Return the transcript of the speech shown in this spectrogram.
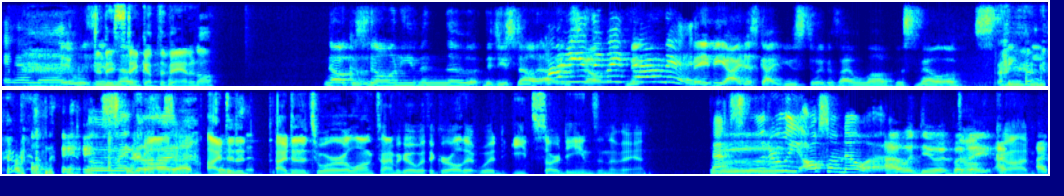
And uh, it was Did in they the, stink up the van at all? No because no one even knew it did you smell it I didn't do you smell think we May- found it? Maybe I just got used to it because I love the smell of stinky purple eggs. Oh my God. So that's- I did a I did a tour a long time ago with a girl that would eat sardines in the van. That's Ooh. literally also Noah. I would do it, but Oh, I, God. I, I, I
